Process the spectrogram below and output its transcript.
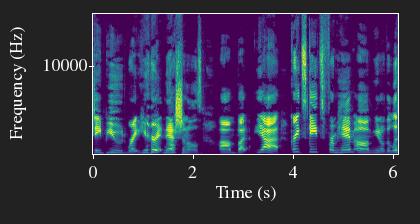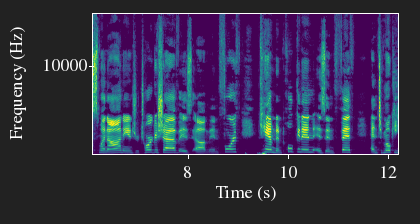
debuted right here at nationals. Um, but yeah, great skates from him. Um, you know, the list went on. Andrew Torgashev is um, in fourth. Camden Pulkinen is in fifth. And Tomoki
